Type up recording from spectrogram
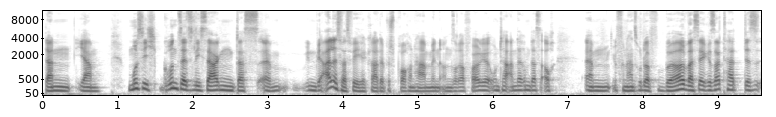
dann ja, muss ich grundsätzlich sagen, dass ähm, wir alles, was wir hier gerade besprochen haben in unserer Folge, unter anderem das auch ähm, von Hans-Rudolf Börl, was er gesagt hat, dass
